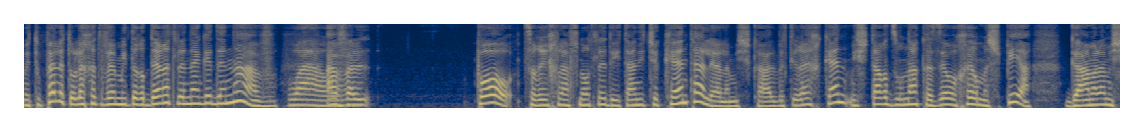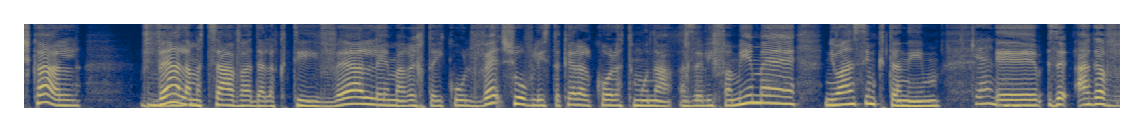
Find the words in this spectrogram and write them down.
מטופלת הולכת ומידרדרת לנגד עיניו. וואו. אבל פה צריך להפנות לדיאטנית שכן תעלה על המשקל, ותראה איך כן משטר תזונה כזה או אחר משפיע גם על המשקל. ועל המצב הדלקתי, ועל אה, מערכת העיכול, ושוב, להסתכל על כל התמונה. אז זה לפעמים אה, ניואנסים קטנים. כן. אה, זה, אגב,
